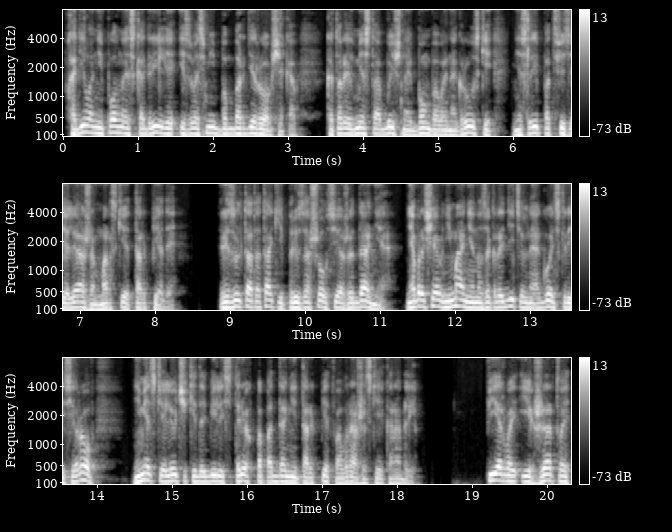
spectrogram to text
входила неполная эскадрилья из восьми бомбардировщиков, которые вместо обычной бомбовой нагрузки несли под фюзеляжем морские торпеды. Результат атаки превзошел все ожидания. Не обращая внимания на заградительный огонь с крейсеров, немецкие летчики добились трех попаданий торпед во вражеские корабли. Первой их жертвой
